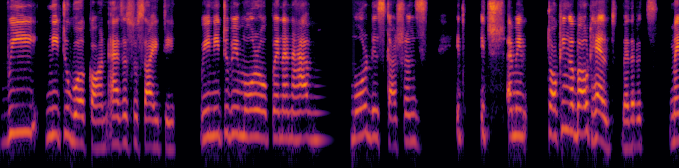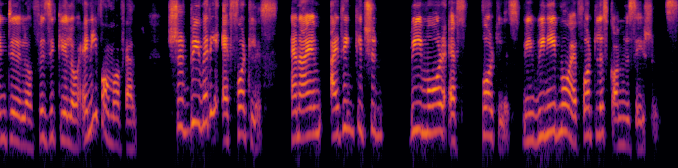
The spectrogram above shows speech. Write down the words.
we need to work on as a society. We need to be more open and have more discussions. It, it, I mean, talking about health, whether it's mental or physical or any form of health, should be very effortless. And I am, I think it should be more effortless. We, we need more effortless conversations.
